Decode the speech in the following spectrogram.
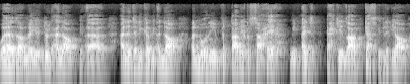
وهذا ما يدل على على ذلك بأن المغرب في الطريق الصحيح من أجل احتضان كأس إفريقيا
